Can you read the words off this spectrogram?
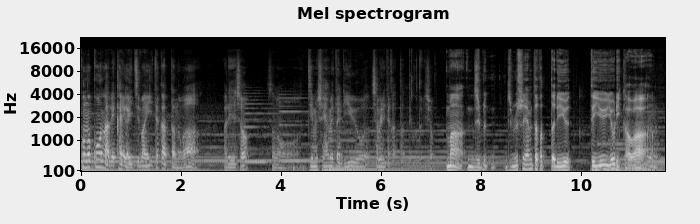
このコーナーで海が一番言いたかったのはあれでしょ？その事務所辞めた理由を喋りたかったってことでしょ？まあ自分事務所辞めたかった理由っていうよりかは、うん。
